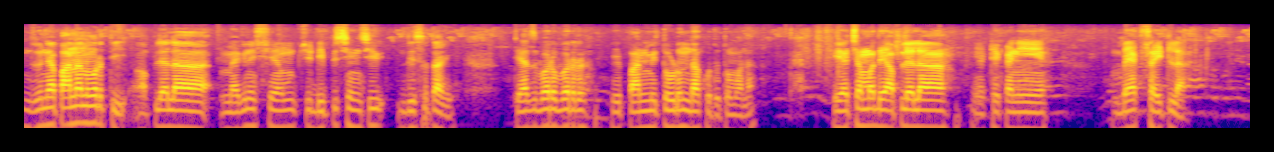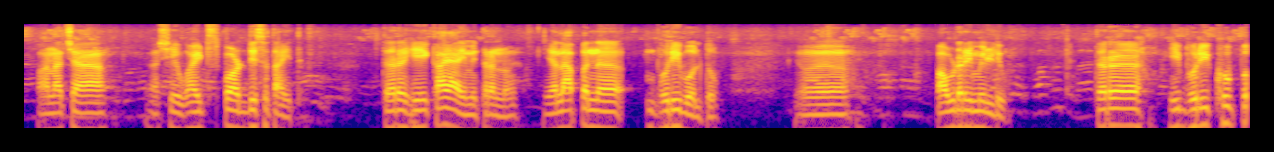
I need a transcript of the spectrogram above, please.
जुन्या पानांवरती आपल्याला मॅग्नेशियमची डिफिशियन्सी दिसत आहे. त्याचबरोबर हे पान मी तोडून दाखवतो तुम्हाला. याच्यामध्ये आपल्याला या ठिकाणी बॅक साईडला पानाच्या असे व्हाईट स्पॉट दिसत आहेत. तर हे काय आहे मित्रांनो? याला आपण भुरी बोलतो. पावडरी मिल्ड्यू तर ही भुरी खूप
